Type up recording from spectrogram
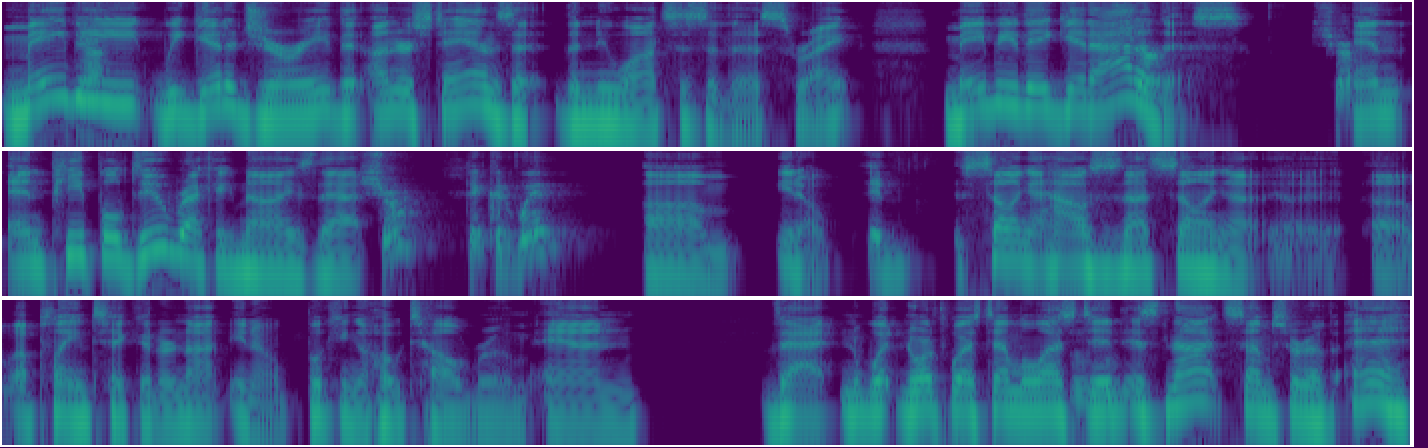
maybe we get a jury that understands that the nuances of this right? Maybe they get out of this. Sure. And and people do recognize that sure they could win. um you know selling a house is not selling a, a a plane ticket or not you know booking a hotel room. And that what northwest mls did Mhm. is not some sort of eh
